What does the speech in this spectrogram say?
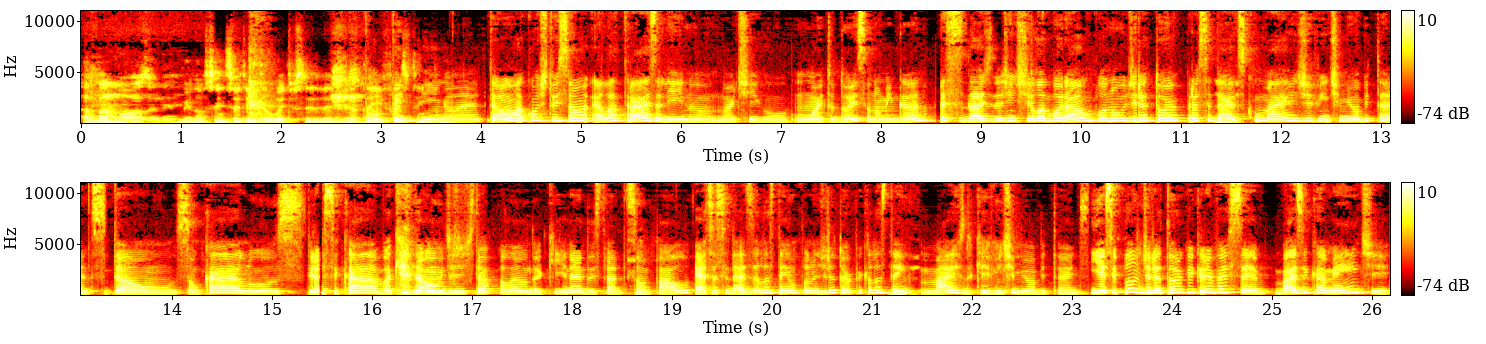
A famosa, né? 1988, pra vocês verem, já tá aí faz tempinho, tempo. né? Então, a Constituição, ela traz ali no, no artigo 182, se eu não me engano, a necessidade da gente elaborar um plano diretor para cidades com mais de 20 mil habitantes. Então, São Carlos, Piracicaba, que é da onde a gente está falando aqui, né, do estado de São Paulo, essas cidades, elas têm um plano diretor porque elas têm mais do que 20 mil habitantes. E esse plano diretor, o que, que ele vai ser? Basicamente,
